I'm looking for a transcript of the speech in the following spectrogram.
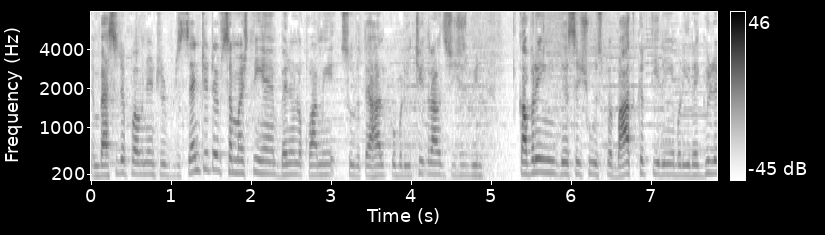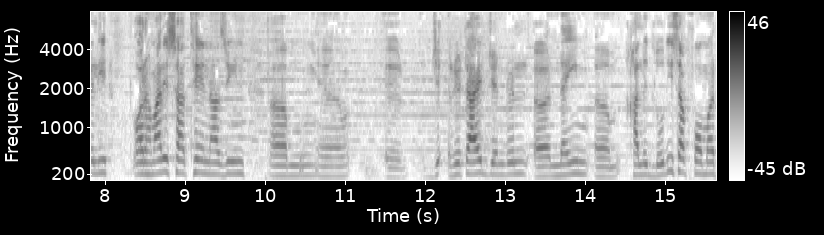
ambassador permanent representative समझती हैं। बैन अवी सूरत हाल को बड़ी अच्छी तरह से बीन कवरिंग दिस इशूज़ पर बात करती रही हैं बड़ी रेगुलरली और हमारे साथ हैं नाजीन रिटायर्ड जनरल नईम खालिद लोधी साहब फॉर्मर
